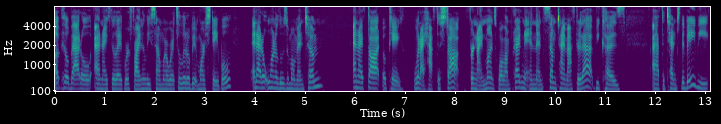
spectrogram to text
uphill battle. And I feel like we're finally somewhere where it's a little bit more stable. And I don't want to lose a momentum. And I thought, okay, would I have to stop for nine months while I'm pregnant? And then sometime after that, because I have to tend to the baby.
